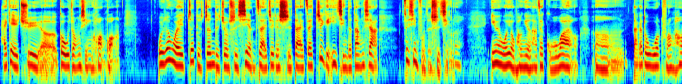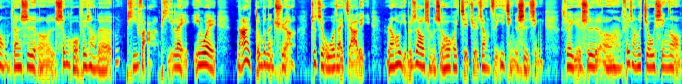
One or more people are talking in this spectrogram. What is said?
还可以去呃购物中心晃晃。我认为这个真的就是现在这个时代，在这个疫情的当下最幸福的事情了。因为我有朋友他在国外哦，嗯，大概都 work from home，但是呃生活非常的疲乏疲累，因为。哪儿都不能去啊，就只有窝在家里，然后也不知道什么时候会解决这样子疫情的事情，所以也是嗯、呃，非常的揪心哦。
